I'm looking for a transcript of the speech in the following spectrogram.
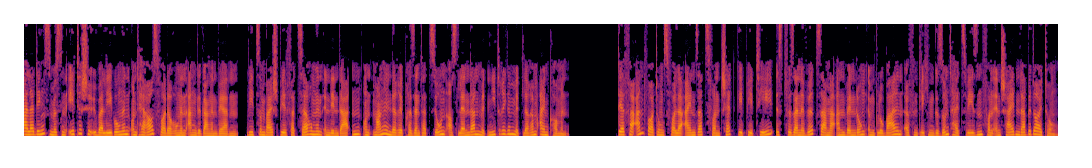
Allerdings müssen ethische Überlegungen und Herausforderungen angegangen werden, wie zum Beispiel Verzerrungen in den Daten und mangelnde Repräsentation aus Ländern mit niedrigem mittlerem Einkommen. Der verantwortungsvolle Einsatz von ChatGPT ist für seine wirksame Anwendung im globalen öffentlichen Gesundheitswesen von entscheidender Bedeutung.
